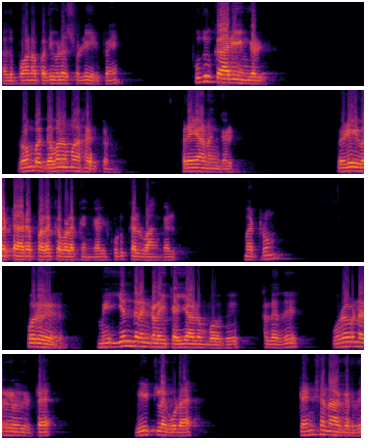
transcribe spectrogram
அது போன பதிவில் சொல்லியிருப்பேன். புது காரியங்கள் ரொம்ப கவனமாக இருக்கணும். பிரயாணங்கள் வெளி வட்டார பழக்க வழக்கங்கள் குடுக்கல் வாங்கல் மற்றும் ஒரு இயந்திரங்களை கையாளும் போது அல்லது உறவினர்கள்கிட்ட வீட்டில் கூட டென்ஷன் ஆகிறது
